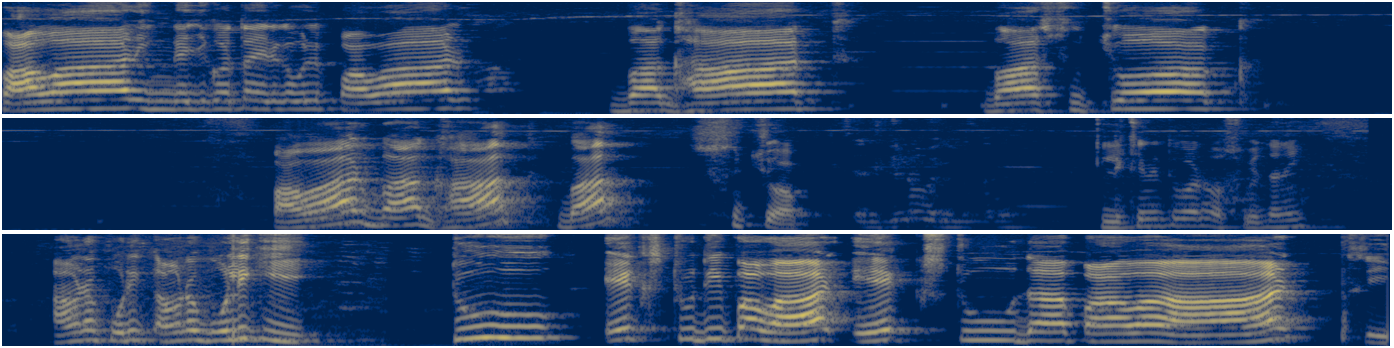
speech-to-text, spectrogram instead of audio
পাওয়ার, ইংরেজি কথা এটাকে বলে পাওয়ার বা ঘাত বা সূচক। পাওয়ার বা ঘাত বা সূচক। লিখে নিতে পারো, অসুবিধা নেই। আমরা পড়ি আমরা বলি কি? Two x to the power x to the power three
